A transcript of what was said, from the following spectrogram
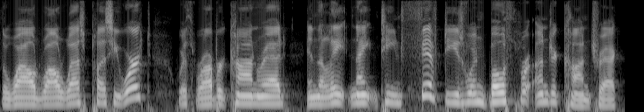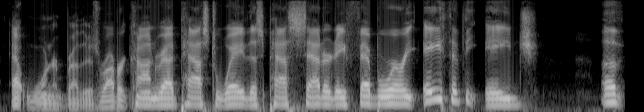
The Wild Wild West, plus he worked with Robert Conrad in the late 1950s when both were under contract at Warner Brothers. Robert Conrad passed away this past Saturday, February 8th, at the age of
